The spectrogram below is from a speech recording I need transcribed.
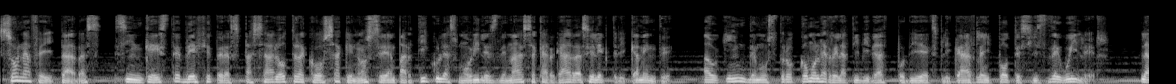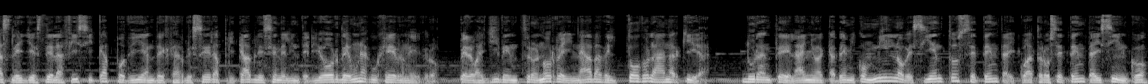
son afeitadas, sin que éste deje traspasar otra cosa que no sean partículas móviles de masa cargadas eléctricamente. Hawking demostró cómo la relatividad podía explicar la hipótesis de Wheeler las leyes de la física podían dejar de ser aplicables en el interior de un agujero negro, pero allí dentro no reinaba del todo la anarquía. Durante el año académico 1974-75,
